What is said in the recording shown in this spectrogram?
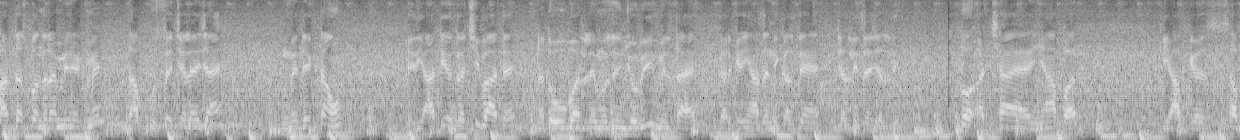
हर दस पंद्रह मिनट में तो आप उससे चले जाएँ। मैं देखता हूँ। यदि आती है तो अच्छी बात है, न तो ऊबर लेमोजिन जो भी मिलता है, करके यहाँ से निकलते हैं जल्दी से जल्दी। तो अच्छा है यहाँ पर कि आपके सब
